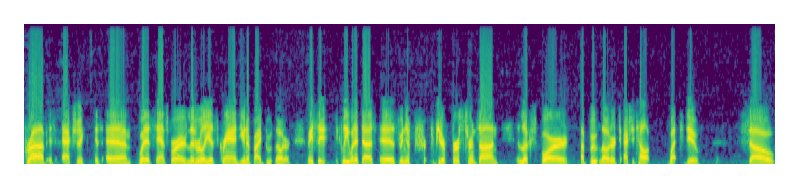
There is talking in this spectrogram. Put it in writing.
Grub is actually is um, what it stands for. Literally, is Grand Unified Bootloader. Basically, what it does is when your f- computer first turns on, it looks for a bootloader to actually tell it what to do. So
